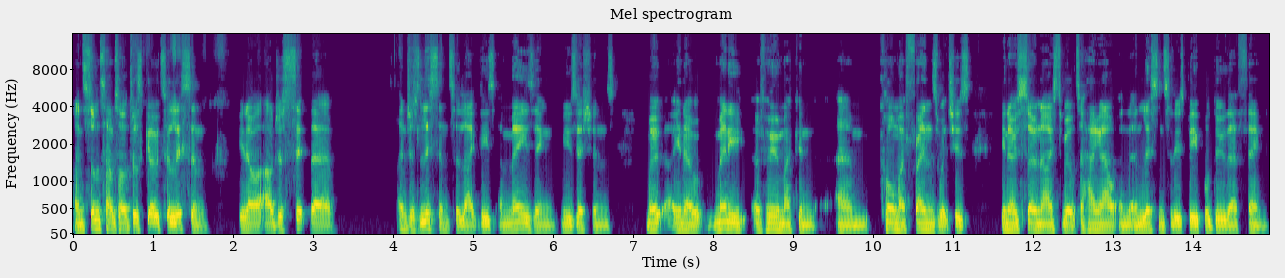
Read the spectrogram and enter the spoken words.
And sometimes i'll just go to listen. You know i'll just sit there and just listen to like these amazing musicians you know many of whom i can um, call my friends which is you know so nice to be able to hang out and, and listen to these people do their thing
